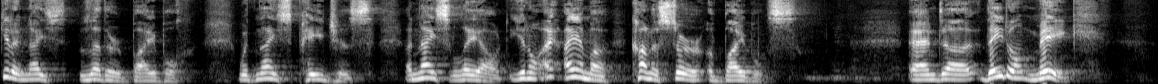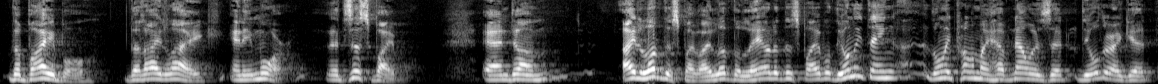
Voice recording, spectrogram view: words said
get a nice leather Bible with nice pages, a nice layout. You know, I, I am a connoisseur of Bibles. And uh, they don't make the Bible that I like anymore. It's this Bible. And um, I love this Bible. I love the layout of this Bible. The only thing, the only problem I have now is that the older I get,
